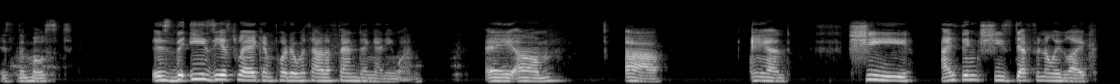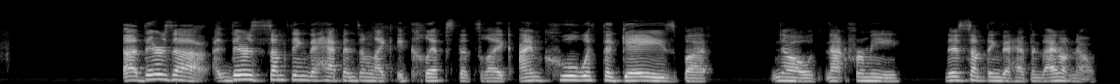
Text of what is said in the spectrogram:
is the most is the easiest way I can put it without offending anyone. A um uh and she I think she's definitely like uh, there's a there's something that happens in like Eclipse that's like I'm cool with the gays, but no, not for me. There's something that happens. I don't know.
